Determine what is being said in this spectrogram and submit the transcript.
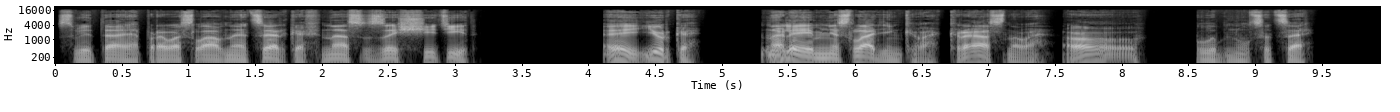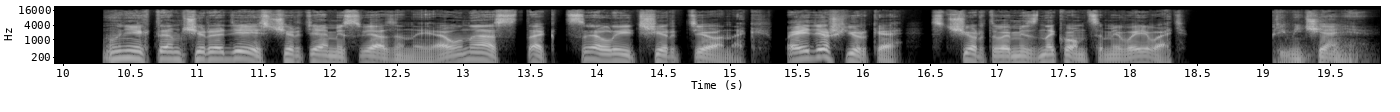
Святая православная церковь нас защитит. Эй, Юрка, налей мне сладенького, красного. О, — улыбнулся царь. У них там чародей с чертями связанный, а у нас так целый чертенок. Пойдешь, Юрка, с чертовыми знакомцами воевать? Примечание.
